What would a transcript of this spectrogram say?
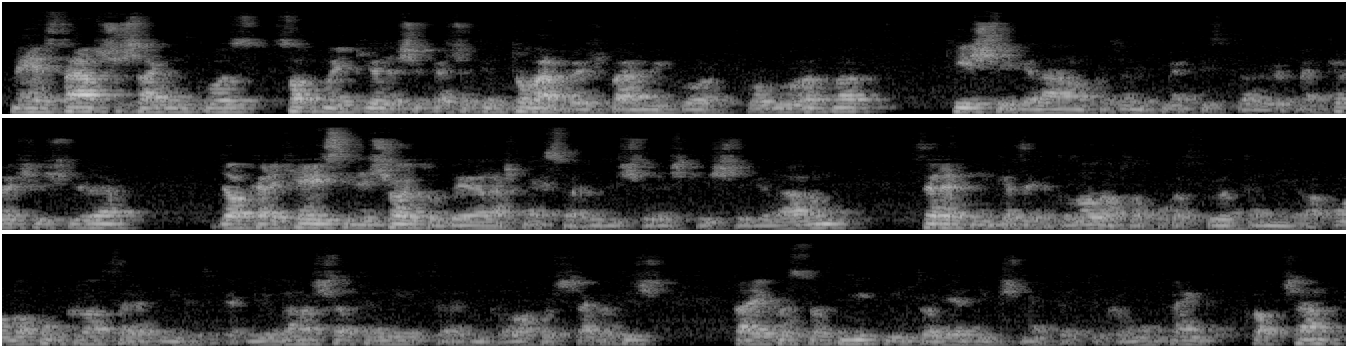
melyhez társaságunkhoz szakmai kérdések esetén továbbra is bármikor fordulhatnak, készséggel állunk az önök megtisztelő megkeresésére, de akár egy helyszíni sajtóbejárás megszervezésére is készséggel állunk. Szeretnénk ezeket az adatlapokat föltenni a honlapunkra, szeretnénk ezeket nyilvánossá tenni, szeretnénk a lakosságot is tájékoztatni, mint ahogy eddig is megtettük a munkánk kapcsán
